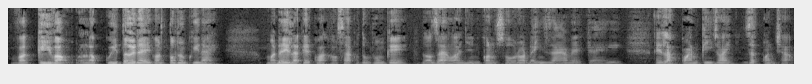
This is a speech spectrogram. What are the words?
và kỳ vọng là quý tới đây còn tốt hơn quý này. Mà đây là kết quả khảo sát của tổng thống kê, rõ ràng là những con số nó đánh giá về cái cái lạc quan kinh doanh rất quan trọng.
